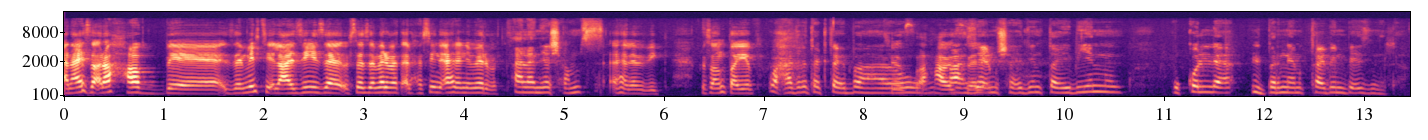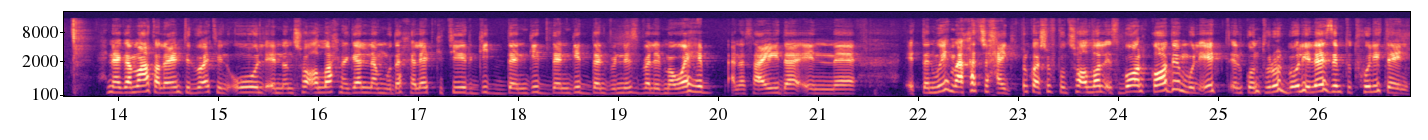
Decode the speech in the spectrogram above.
أنا عايزة أرحب بزميلتي العزيزة أستاذة ميرفت الحسيني أهلا يا ميرفت أهلا يا شمس. أهلا بيك. كل سنه طيب وحضرتك طيبه الصحة وأعزائي. المشاهدين طيبين وكل البرنامج طيبين بإذن الله. إحنا يا جماعة طالعين دلوقتي نقول إن إن شاء الله إحنا جالنا مداخلات كتير جدا جدا جدا بالنسبة للمواهب. أنا سعيدة إن التنويه ما أخدش حاجة. لكم أشوفكم إن شاء الله الأسبوع القادم ولقيت الكنترول بيقول لي لازم تدخلي تاني.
